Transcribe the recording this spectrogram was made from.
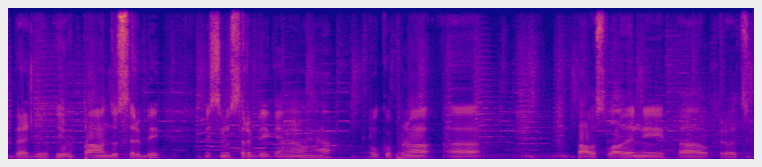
Belju. I, pa onda u Srbiji. Mislim u Srbiji generalno. Ukupno, a, pa u Sloveniji, pa u Hrvatskoj.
